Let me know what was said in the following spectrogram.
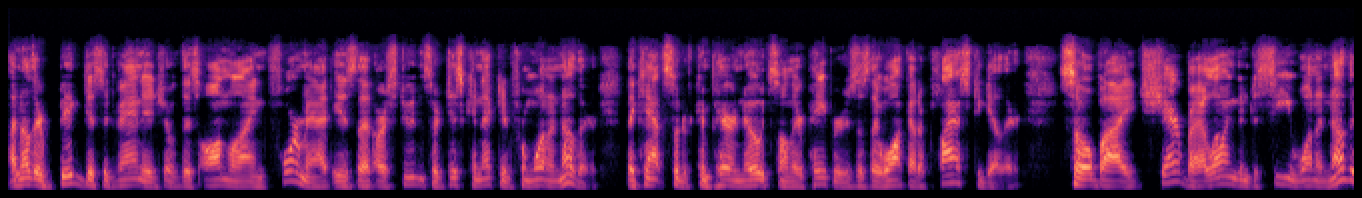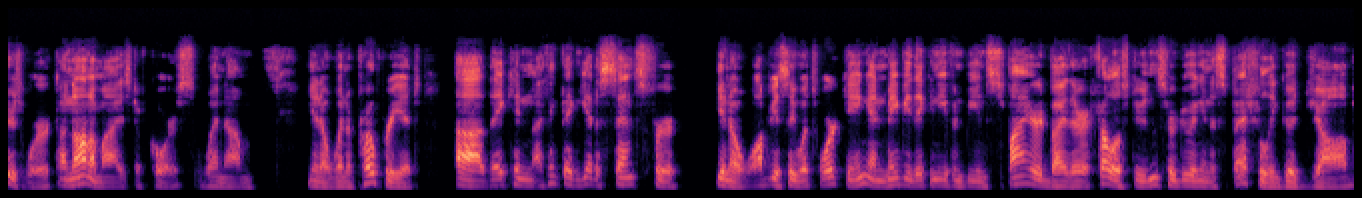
another big disadvantage of this online format is that our students are disconnected from one another. They can't sort of compare notes on their papers as they walk out of class together. So by share by allowing them to see one another's work, anonymized, of course, when um, you know, when appropriate, uh, they can, I think they can get a sense for, you know, obviously what's working, and maybe they can even be inspired by their fellow students who are doing an especially good job,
